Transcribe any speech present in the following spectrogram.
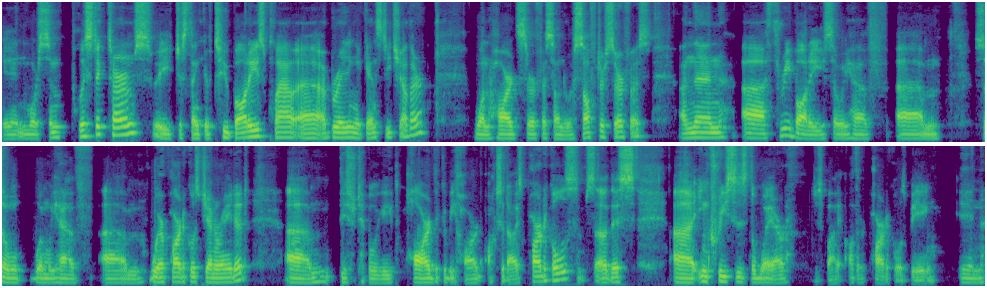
in more simplistic terms, we just think of two bodies plow uh, abrading against each other, one hard surface onto a softer surface, and then uh, three bodies. So we have um, so when we have um, wear particles generated, um, these are typically hard. They could be hard oxidized particles. So this uh, increases the wear just by other particles being in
